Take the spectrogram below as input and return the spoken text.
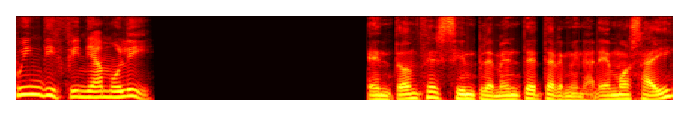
Quindi finiamo lì? ¿Entonces simplemente terminaremos ahí?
